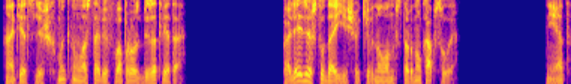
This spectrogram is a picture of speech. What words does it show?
Отец лишь хмыкнул, оставив вопрос без ответа. «Полезешь туда еще?» — кивнул он в сторону капсулы. «Нет,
